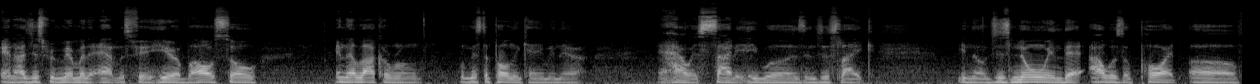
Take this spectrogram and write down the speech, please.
and I just remember the atmosphere here, but also in the locker room when Mr. Pollin came in there and how excited he was and just like, you know, just knowing that I was a part of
